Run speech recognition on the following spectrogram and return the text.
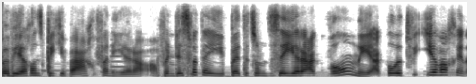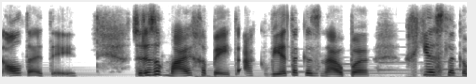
beweeg ons bietjie weg van die Here af. En dis wat hy hier bid het om te sê Here, ek wil nie, ek wil dit vir ewig en altyd hê. So dis ook my gebed. Ek weet ek is nou op 'n geestelike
